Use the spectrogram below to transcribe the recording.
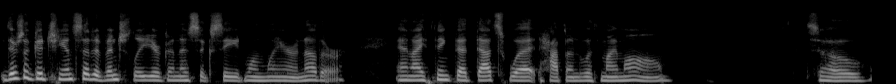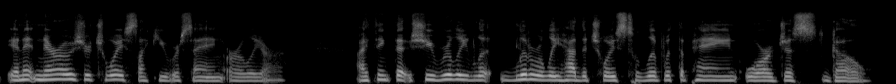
there's a good chance that eventually you're going to succeed one way or another. And I think that that's what happened with my mom. So, and it narrows your choice, like you were saying earlier. I think that she really li- literally had the choice to live with the pain or just go.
